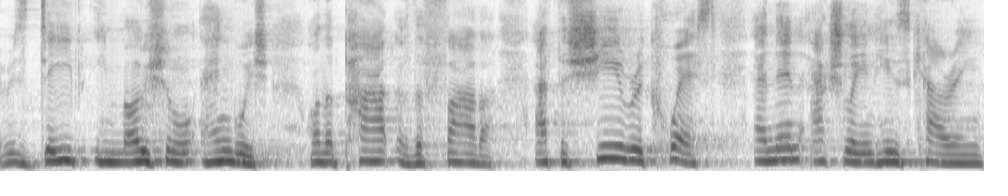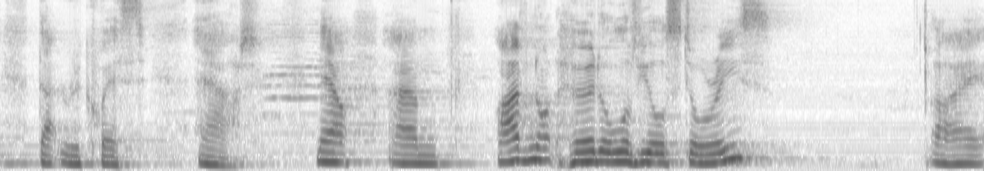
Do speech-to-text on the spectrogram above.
There is deep emotional anguish on the part of the father at the sheer request, and then actually in his carrying that request out. Now, um, I've not heard all of your stories. I,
